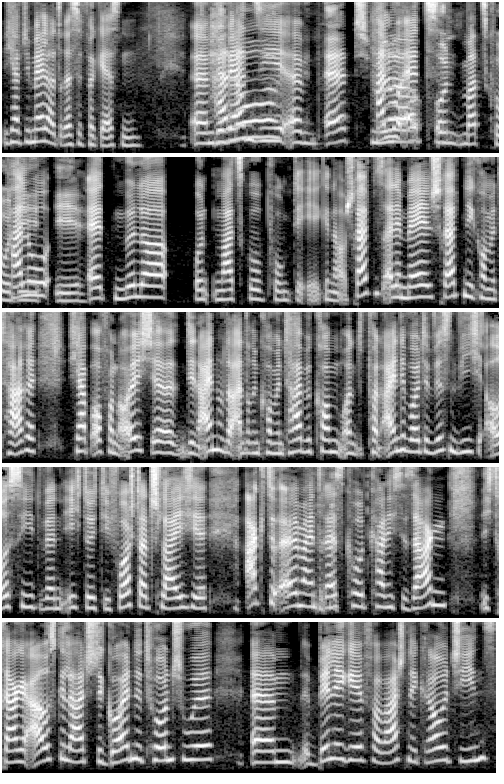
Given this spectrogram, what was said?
Ich habe die Mailadresse vergessen. Ähm, wir werden sie... Ähm, at hallo at- und Matzko.de. Hallo at Müller und matzko.de. Genau. Schreibt uns eine Mail, schreibt in die Kommentare. Ich habe auch von euch äh, den einen oder anderen Kommentar bekommen und von eine wollte wissen, wie ich aussieht, wenn ich durch die Vorstadt schleiche. Aktuell mein Dresscode kann ich dir sagen. Ich trage ausgelatschte goldene Turnschuhe, ähm, billige, verwaschene graue Jeans,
